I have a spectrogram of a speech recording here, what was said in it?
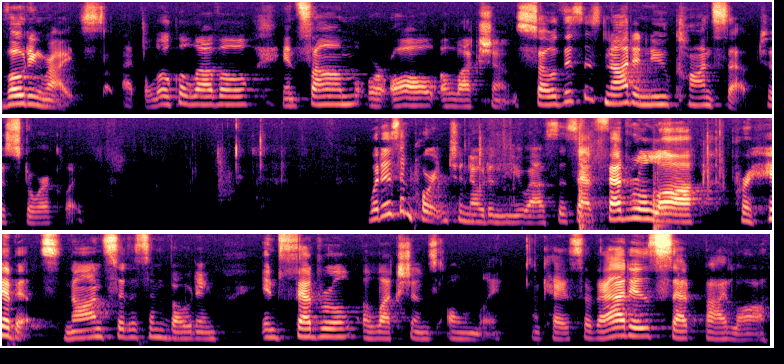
voting rights at the local level in some or all elections. So this is not a new concept historically. What is important to note in the US is that federal law prohibits non-citizen voting in federal elections only. Okay, so that is set by law.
